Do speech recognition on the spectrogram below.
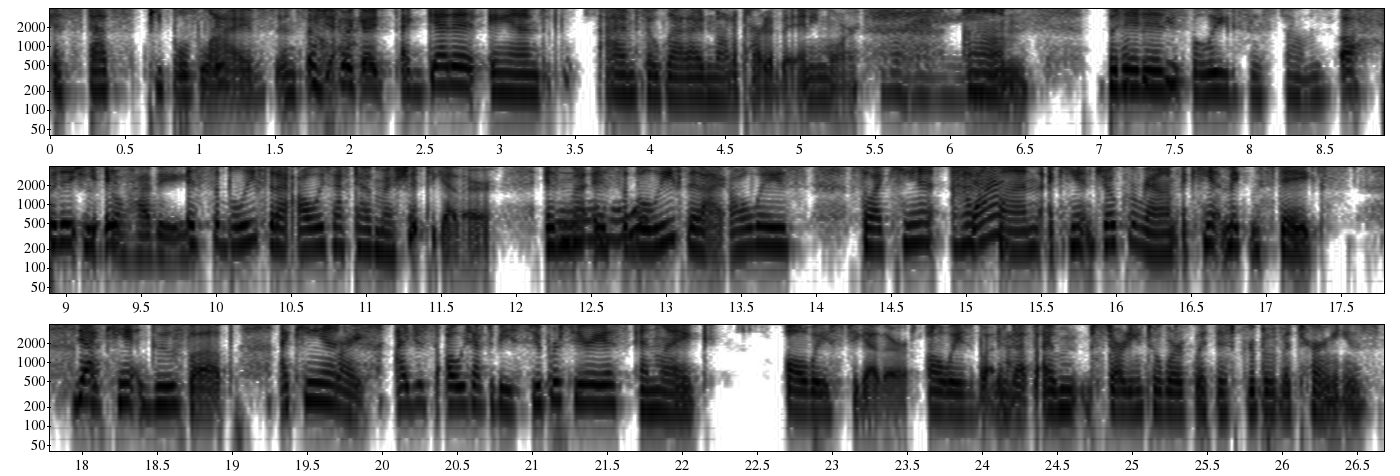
it's that's people's lives it's, and so yeah. like I, I get it and i'm so glad i'm not a part of it anymore right. um but well, it is these belief systems oh, but it, it's, it's so heavy it's the belief that i always have to have my shit together is my is the mm-hmm. belief that i always so i can't have yes. fun i can't joke around i can't make mistakes yes. i can't goof up i can't right. i just always have to be super serious and like always together always buttoned yes. up i'm starting to work with this group of attorneys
